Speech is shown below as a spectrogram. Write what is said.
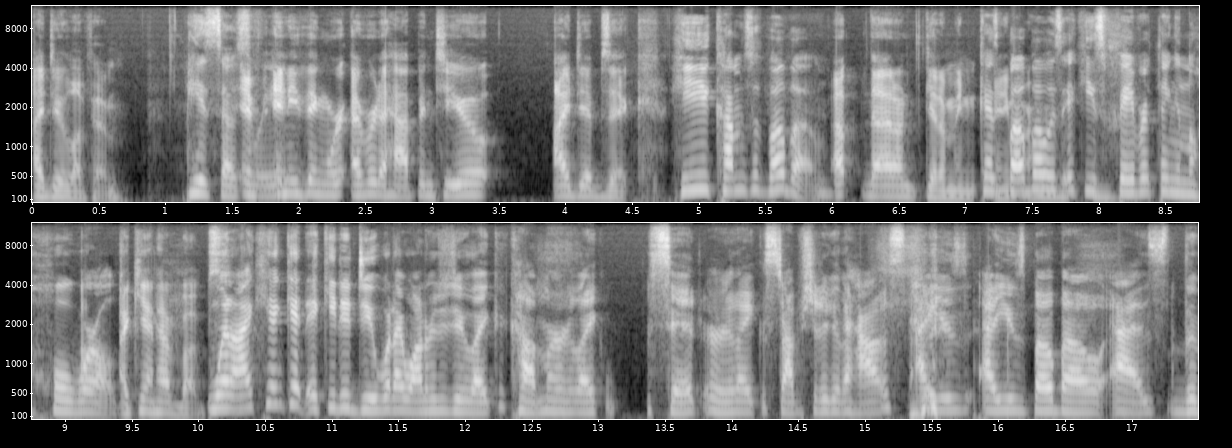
I do love him. He's so sweet. If anything were ever to happen to you, I dibs Ick. he comes with Bobo Up, I don't get him in because. Bobo is Icky's favorite thing in the whole world. I can't have Bubs. when I can't get Icky to do what I want him to do, like come or like sit or like stop shitting in the house, I use I use Bobo as the,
